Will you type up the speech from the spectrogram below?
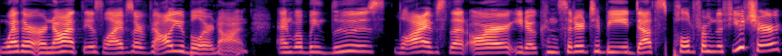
whether or not these lives are valuable or not. And when we lose lives that are, you know, considered to be deaths pulled from the future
